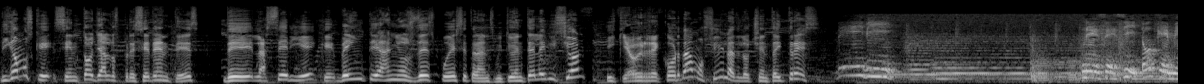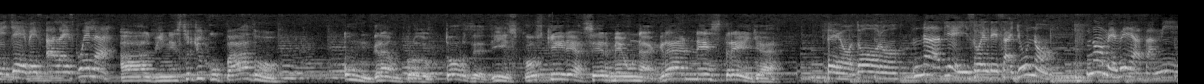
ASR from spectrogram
Digamos que sentó ya los precedentes de la serie que 20 años después se transmitió en televisión y que hoy recordamos, sí, la del 83. Necesito que me lleven a la escuela. Alvin, estoy ocupado. Un gran productor de discos quiere hacerme una gran estrella. Teodoro, nadie hizo el desayuno. No me veas a mí.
